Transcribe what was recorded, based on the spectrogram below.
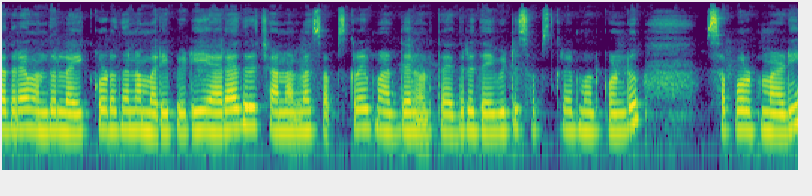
ಆದರೆ ಒಂದು ಲೈಕ್ ಕೊಡೋದನ್ನು ಮರಿಬೇಡಿ. ಯಾರಾದರೂ ಚಾನಲ್ನ ಸಬ್ಸ್ಕ್ರೈಬ್ ಮಾಡದೆ ನೋಡ್ತಾ ಇದ್ದರೆ ದಯವಿಟ್ಟು ಸಬ್ಸ್ಕ್ರೈಬ್ ಮಾಡಿಕೊಂಡು ಸಪೋರ್ಟ್ ಮಾಡಿ.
